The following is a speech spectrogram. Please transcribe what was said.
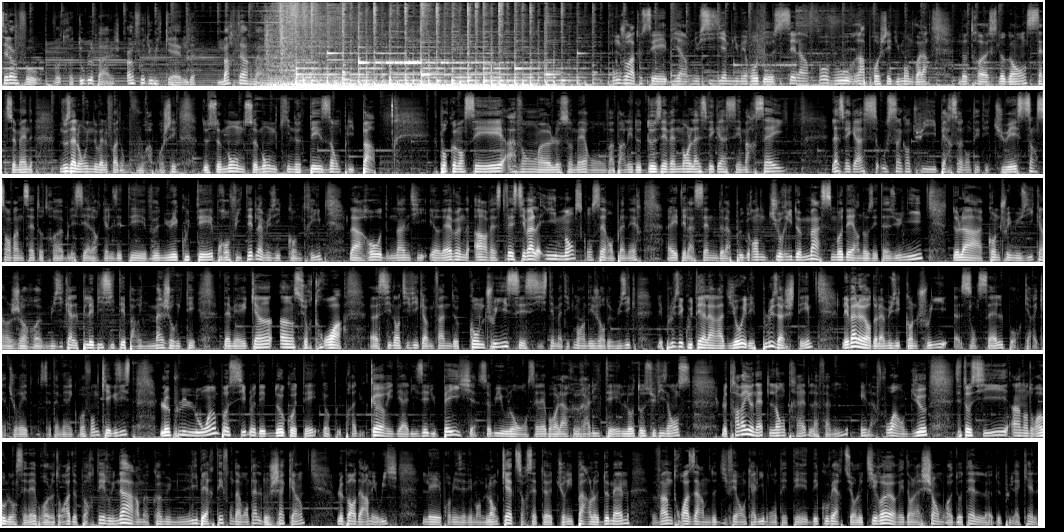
C'est l'info, votre double page info du week-end, Martha Arnaud. Bonjour à tous et bienvenue, sixième numéro de C'est l'info, vous rapprochez du monde, voilà notre slogan. Cette semaine, nous allons une nouvelle fois donc vous rapprocher de ce monde, ce monde qui ne désemplit pas. Pour commencer, avant euh, le sommaire, on va parler de deux événements, Las Vegas et Marseille. Las Vegas, où 58 personnes ont été tuées, 527 autres blessées alors qu'elles étaient venues écouter, profiter de la musique country. La Road 9011 Harvest Festival, immense concert en plein air, a été la scène de la plus grande tuerie de masse moderne aux États-Unis. De la country music, un genre musical plébiscité par une majorité d'Américains. 1 sur 3 euh, s'identifie comme fan de country. C'est systématiquement un des genres de musique les plus écoutés à la radio et les plus achetés. Les valeurs de la musique country euh, sont celles, pour caricaturer cette Amérique profonde, qui existe le plus loin possible des deux côtés et au plus près du cœur idéalisé du pays, celui où l'on célèbre la ruralité, l'autosuffisance, le travail honnête, l'entraide, la famille et la foi en Dieu. C'est aussi un endroit où l'on célèbre le droit de porter une arme comme une liberté fondamentale de chacun le port d'armes. Et oui, les premiers éléments de l'enquête sur cette tuerie parlent d'eux-mêmes. 23 armes de différents calibres ont été découvertes sur le tireur et dans la chambre d'hôtel depuis laquelle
